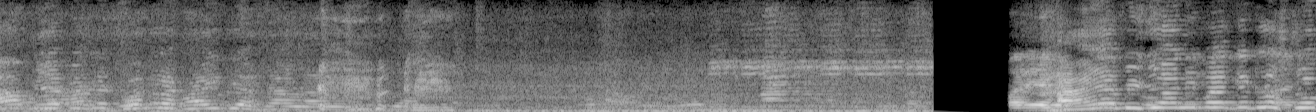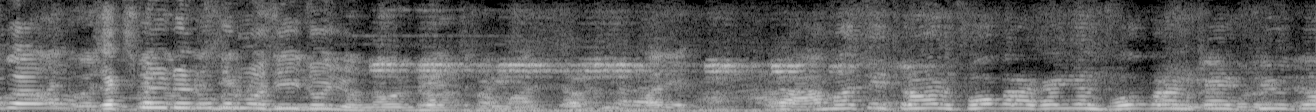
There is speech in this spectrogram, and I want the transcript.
આ બે પેકેટ છોકરા ખાઈ ગયા છે આવડા. અહીંયા બીજો આની પાસે કેટલો સ્ટોક એક્સપાયરી ડેટ વગરનો છે જોઈ લો આમાંથી ત્રણ છોકરા ખાઈ ગયા છોકરાને કઈ થયું તો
